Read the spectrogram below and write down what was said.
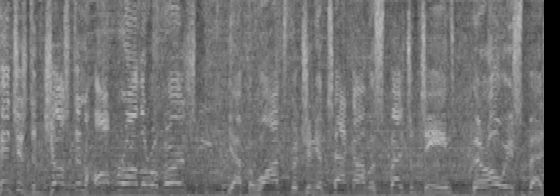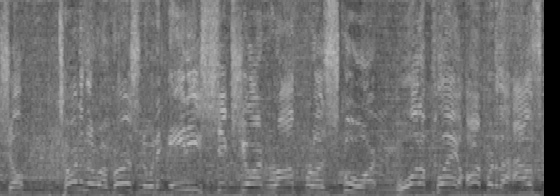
Pitches to Justin Harper on the reverse. You have to watch Virginia Tech on the special teams. They're always special. Turning the reverse into an 86-yard romp for a score. What a play. Harper to the house.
